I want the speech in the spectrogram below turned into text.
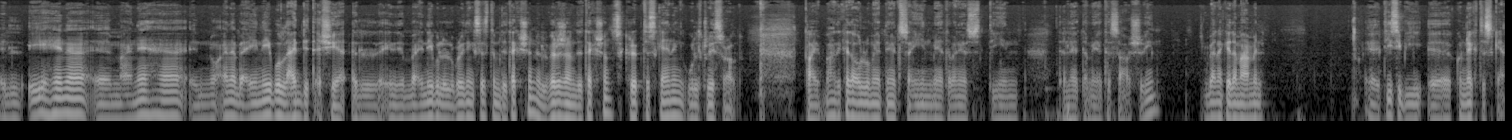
الاي هنا آه، معناها إنه أنا بانيبل عدة أشياء. بانيبل الاوبريتنج سيستم ديتكشن الفيرجن ديتكشن سكريبت سكاننج والتريس راوت طيب بعد كده أقول له 192 168 329 يبقى أنا كده بعمل تي سي بي كونكت سكان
